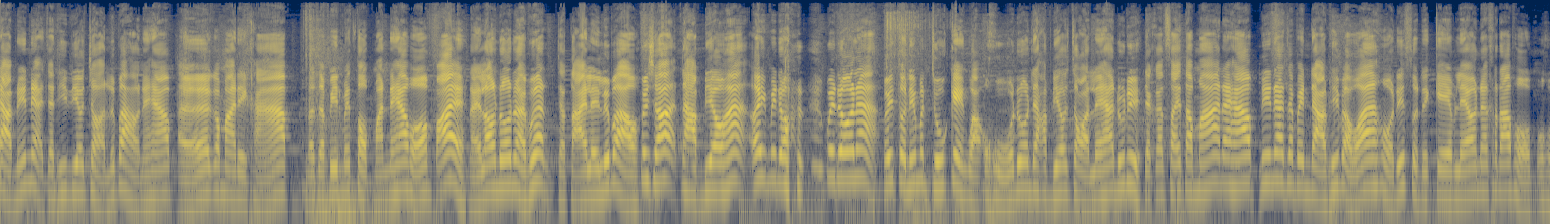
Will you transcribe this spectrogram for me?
ดาบนี้เนี่ยจะทีเดียวจอดหรือเปล่านะครับเออก็มาดิครับเราจะบินไปตบมันนะครับผมไปไหนลองโดนหน่อยเพื่อนจะตายเลยหรือเปล่าไม่ใช่ดาบเดียวฮะเอ้ยไม่โดนไม่โดนอะเฮ้ยตัวนี้มันจูเก่งว่ะโอ้โหโดนดาบเดียวจอดเลยฮะดูดิจากกันไซตามะนะครับนี่น่าจะเป็นดาบที่แบบว่าโหดที่สุดในเกมแล้วนะครับผมโอ้โห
